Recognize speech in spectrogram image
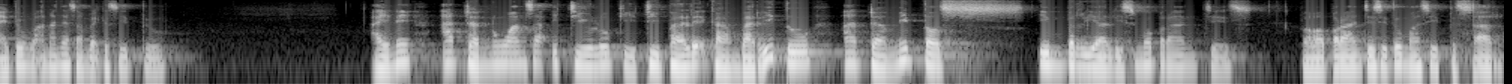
Nah, itu maknanya sampai ke situ. Nah, ini ada nuansa ideologi di balik gambar itu ada mitos imperialisme Perancis. Bahwa Perancis itu masih besar,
